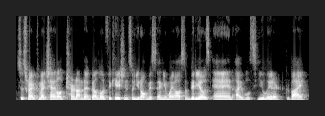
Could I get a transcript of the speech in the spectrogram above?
subscribe to my channel, turn on that bell notification so you don't miss any of my awesome videos. And I will see you later. Goodbye.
